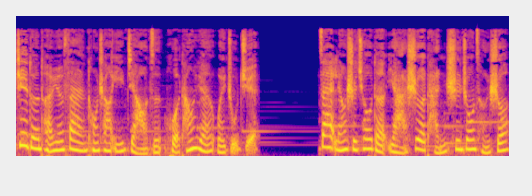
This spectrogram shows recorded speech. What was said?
这顿团圆饭通常以饺子或汤圆为主角。在梁实秋的《雅舍谈吃》中曾说：“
